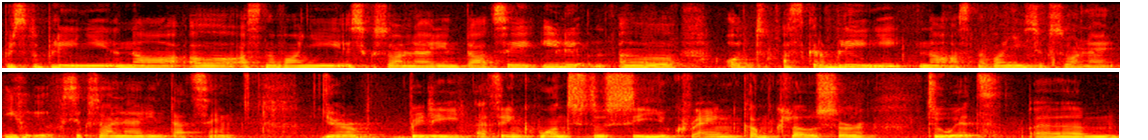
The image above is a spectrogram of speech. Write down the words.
преступлений на основании сексуальной ориентации или э, от оскорблений на основании сексуальной, их сексуальной ориентации. Europe really, I think, wants to see Ukraine come closer to it, um,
